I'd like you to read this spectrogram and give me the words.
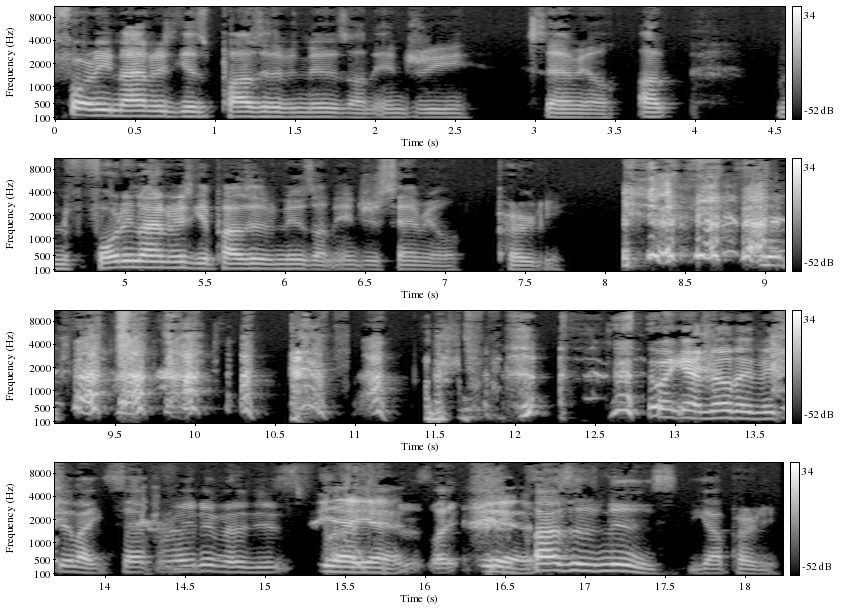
49ers gives positive news on injury Samuel. On 49ers get positive news on injured Samuel Purdy. like I know they make it like separate separated, but it just Yeah, yeah. It's like Yeah. positive news. You got Purdy.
